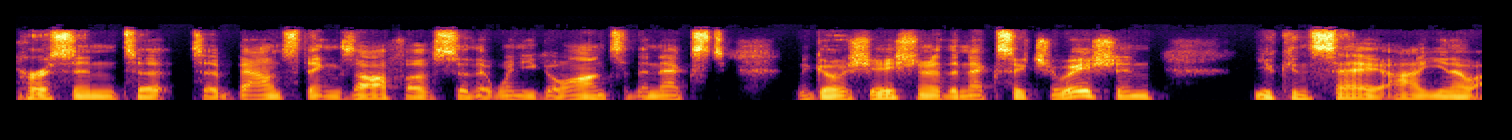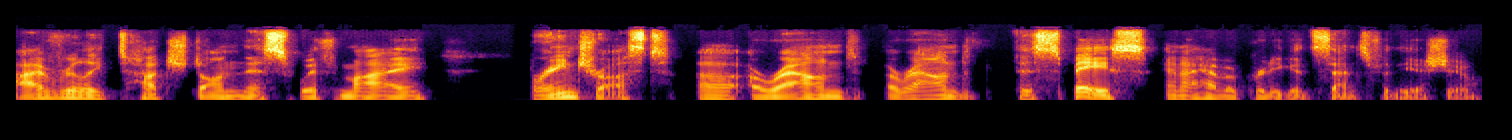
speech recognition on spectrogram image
person to to bounce things off of, so that when you go on to the next negotiation or the next situation, you can say, ah, you know, I've really touched on this with my brain trust uh, around around this space, and I have a pretty good sense for the issue.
